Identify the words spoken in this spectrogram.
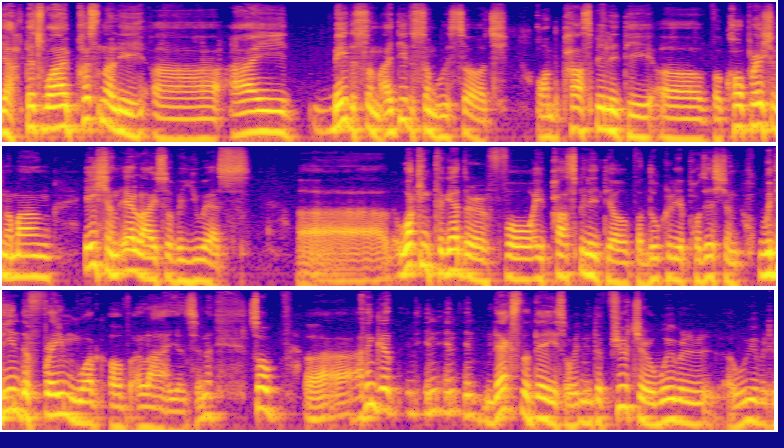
Yeah, that's why personally uh, I made some, I did some research on the possibility of cooperation among Asian allies of the U.S. Uh, working together for a possibility of a nuclear possession within the framework of alliance. So uh, I think in, in, in, next days or in the future, we will, uh, we will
